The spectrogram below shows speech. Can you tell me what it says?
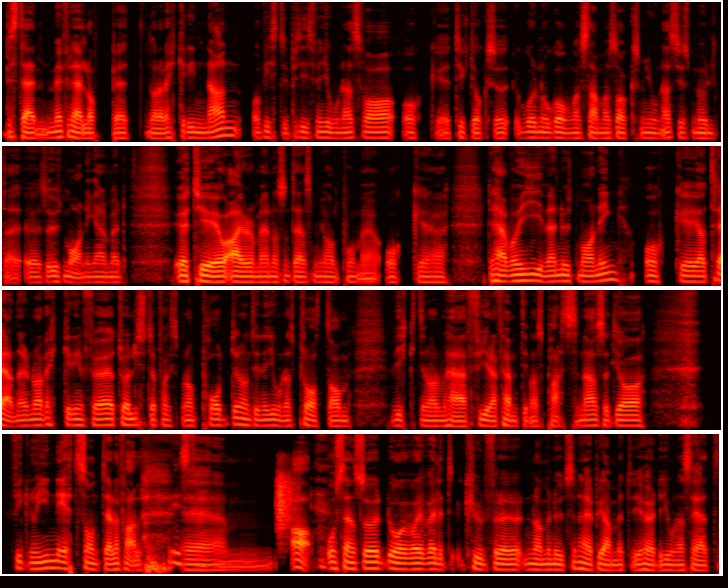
bestämde mig för det här loppet några veckor innan och visste precis vem Jonas var och eh, tyckte också, går nog igång av samma sak som Jonas, just med ultra, eh, alltså utmaningar med ÖTÖ och Ironman och sånt där som jag hållit på med. Och eh, det här var en given utmaning och eh, jag tränade några veckor inför. Jag tror jag lyssnade faktiskt på någon podd eller någonting när Jonas pratade om vikten av de här 4-5 timmars passerna så att jag fick nog in ett sånt i alla fall. Ehm, ja, och sen så då var det väldigt kul för några minuter sedan här i programmet, vi hörde Jonas säga att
